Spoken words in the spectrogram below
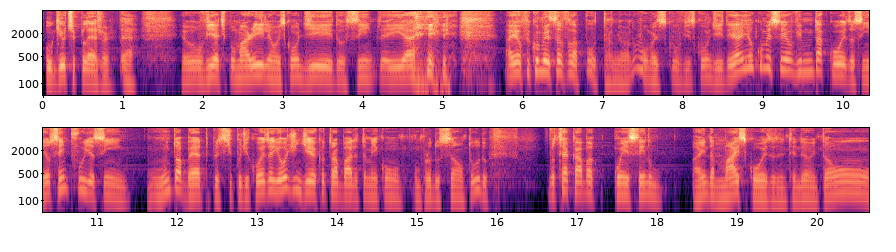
O Guilty Pleasure. É. Eu ouvia, tipo, Marillion escondido, assim. E aí. Aí eu fui começando a falar, puta, meu, eu não vou mais ouvir escondido. E aí eu comecei a ouvir muita coisa, assim. Eu sempre fui, assim, muito aberto para esse tipo de coisa. E hoje em dia que eu trabalho também com, com produção, tudo, você acaba conhecendo ainda mais coisas, entendeu? Então,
